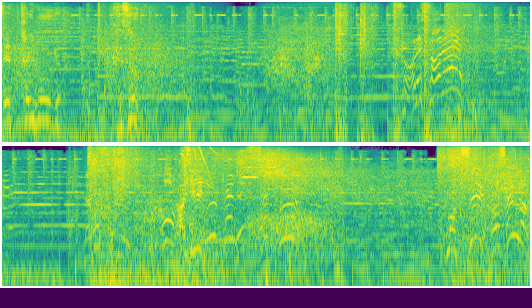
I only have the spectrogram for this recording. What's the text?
絶対防御だ。行くぞ。それそれ風剣烈旋風木星螺旋丸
